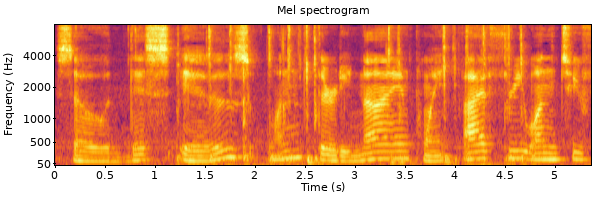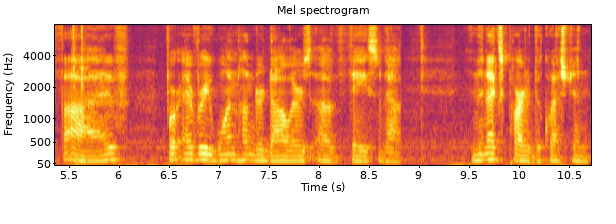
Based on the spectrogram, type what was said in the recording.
So this is 139.53125 for every $100 of face value. In the next part of the question,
